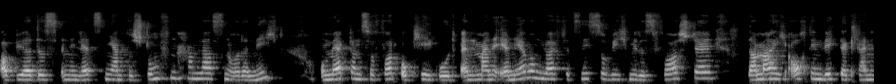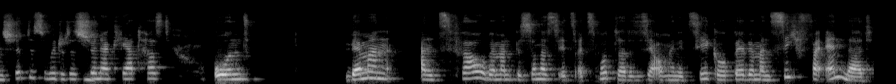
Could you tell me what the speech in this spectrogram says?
ob wir das in den letzten Jahren verstumpfen haben lassen oder nicht und merkt dann sofort, okay, gut, äh, meine Ernährung läuft jetzt nicht so, wie ich mir das vorstelle. Da mache ich auch den Weg der kleinen Schritte, so wie du das schön erklärt hast. Und wenn man als Frau, wenn man besonders jetzt als Mutter, das ist ja auch meine Zielgruppe, wenn man sich verändert,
